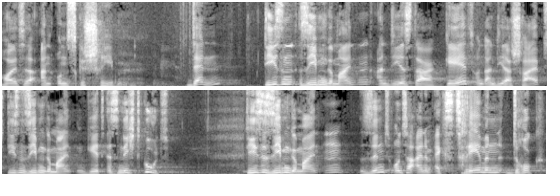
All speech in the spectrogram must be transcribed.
heute an uns geschrieben. Denn diesen sieben Gemeinden, an die es da geht und an die er schreibt, diesen sieben Gemeinden geht es nicht gut. Diese sieben Gemeinden sind unter einem extremen Druck.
